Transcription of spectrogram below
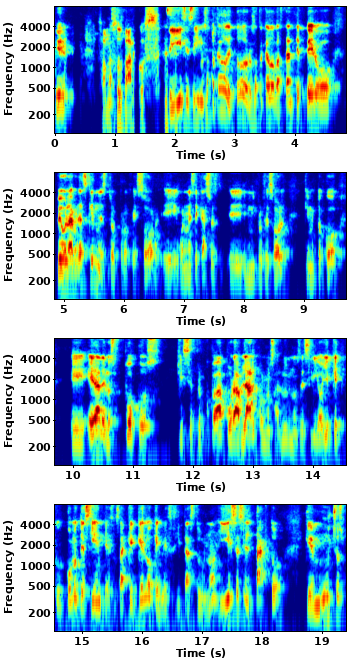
Eh, Famosos barcos. Sí, sí, sí, nos ha tocado de todo, nos ha tocado bastante, pero, pero la verdad es que nuestro profesor, eh, bueno, en este caso es eh, mi profesor que me tocó, eh, era de los pocos que se preocupaba por hablar con los alumnos, decirle, oye, ¿qué, ¿cómo te sientes? O sea, ¿qué, ¿qué, es lo que necesitas tú? ¿no? Y ese es el tacto que muchos,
